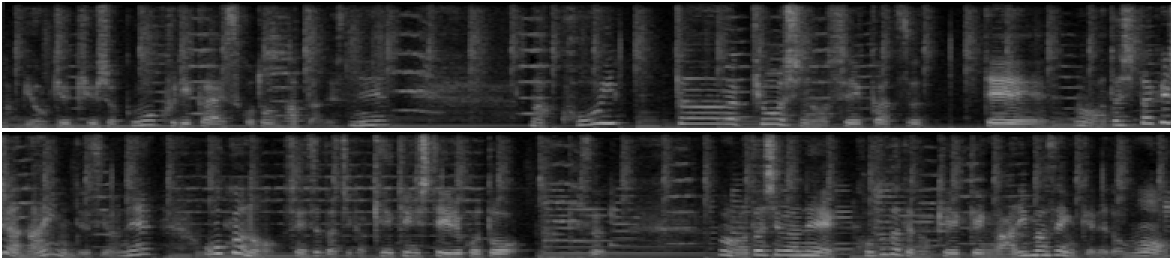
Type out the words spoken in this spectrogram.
まあ、病休休職を繰り返すことになったんですね。まあ、こういった教師の生活って、まあ、私だけじゃないんですよね。多くの先生たちが経験していることなんです。まあ、私はね子育ての経験がありませんけれども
